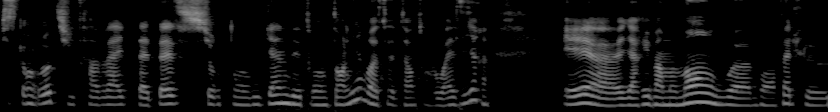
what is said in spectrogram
puisqu'en gros, tu travailles ta thèse sur ton week-end et ton temps libre, ça devient ton loisir. Et il arrive un moment où, bon, en fait, le,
